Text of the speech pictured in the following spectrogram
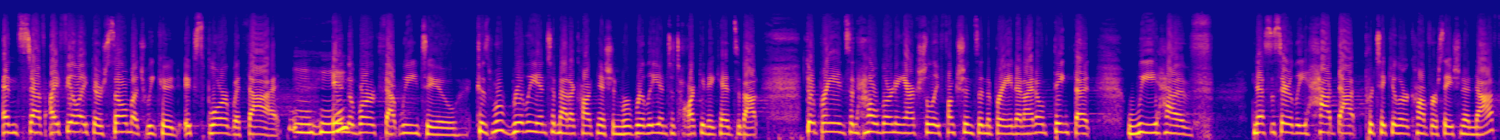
And Steph, I feel like there's so much we could explore with that mm-hmm. in the work that we do because we're really into metacognition. We're really into talking to kids about their brains and how learning actually functions in the brain. And I don't think that we have necessarily had that particular conversation enough.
